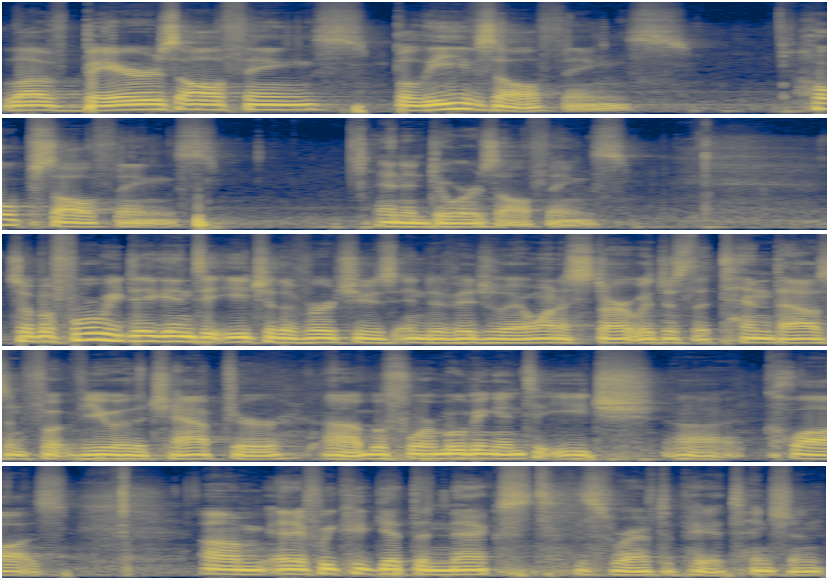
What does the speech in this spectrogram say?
Love bears all things, believes all things, hopes all things, and endures all things. So, before we dig into each of the virtues individually, I want to start with just the 10,000 foot view of the chapter uh, before moving into each uh, clause. Um, and if we could get the next, this is where I have to pay attention.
